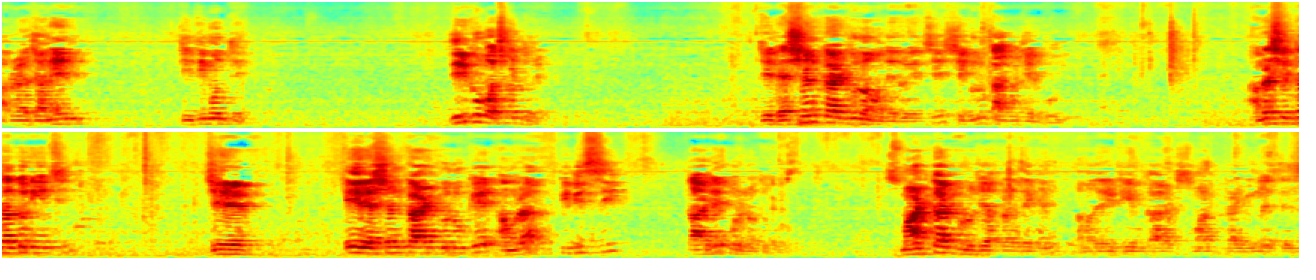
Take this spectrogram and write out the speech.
আপনারা জানেন যে ইতিমধ্যে দীর্ঘ বছর ধরে যে রেশন কার্ডগুলো আমাদের রয়েছে, সেগুলো কাগজের বই। আমরা সিদ্ধান্ত নিয়েছি যে এই রেশন কার্ডগুলোকে আমরা পিভিসি কার্ডে পরিণত করব। স্মার্ট কার্ডগুলো যে আপনারা দেখেন, আমাদের ATM card, smart driving licence,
